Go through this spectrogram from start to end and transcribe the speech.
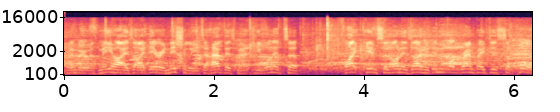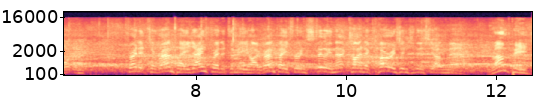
Remember, it was Mihai's idea initially to have this match. He wanted to fight Gibson on his own. He didn't want Rampage's support. And credit to Rampage and credit to Mihai. Rampage for instilling that kind of courage into this young man. Rampage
